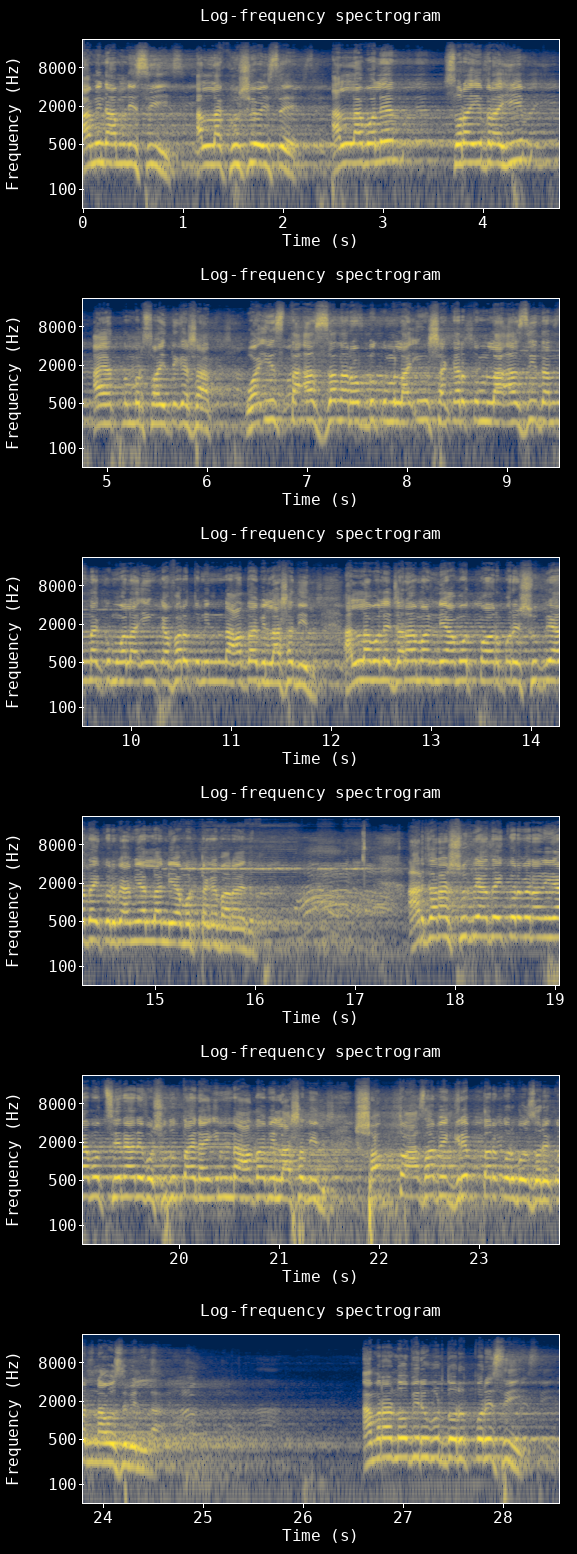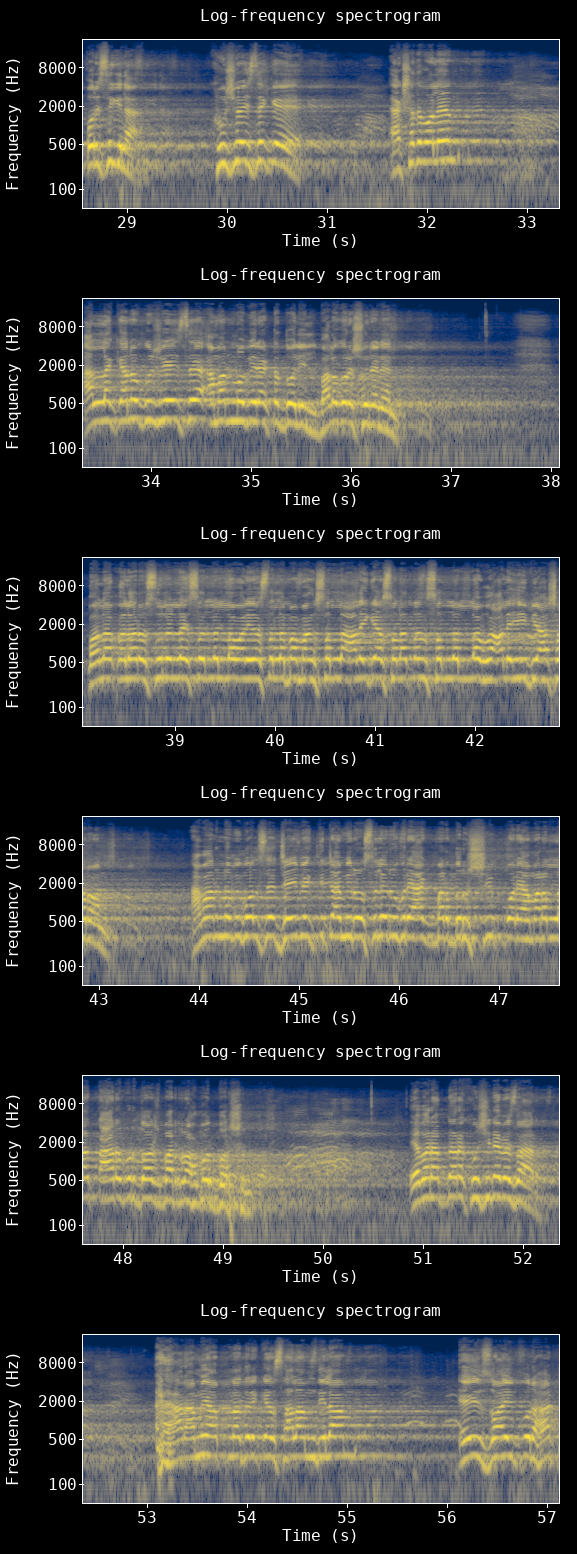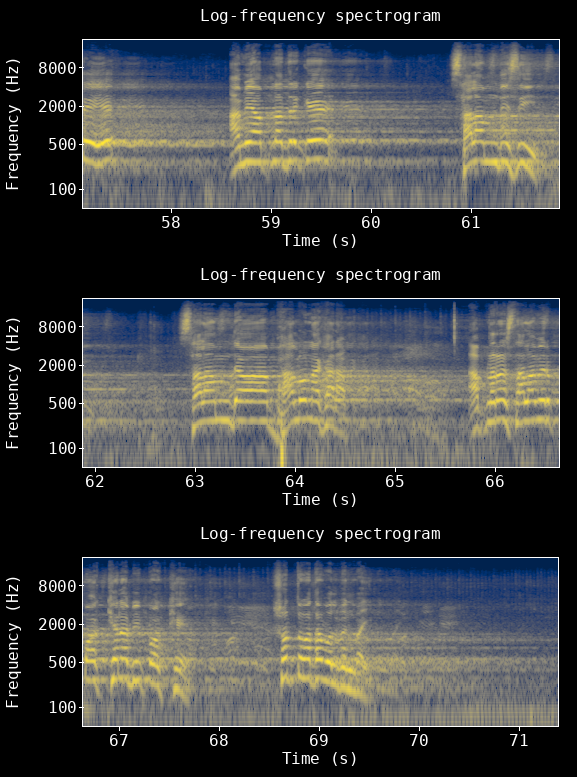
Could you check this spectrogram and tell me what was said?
আমি নাম নিছি, আল্লাহ খুশি হয়েছে আল্লাহ বলেন, সোরা ইব্রাহিম, আয়াত নম্বর ছয় থেকে সাত। ওয়া আজানা রব্বুকুম ইন শাকারতুম লা আযিদান্নাকুম ওয়া লা ইন কাফারতুম ইন্না আযাবি লাশাদীদ আল্লাহ বলে, যারা আমার নিয়ামত পাওয়ার পরে শুকরিয়া আদায় করবে, আমি আল্লাহ নিয়ামতটাকে বাড়ায় দেব। আর যারা শুক্রিয়া আদায় করবে না, নিয়ামত ছেড়ে আনব, শুধু তাই না, ইন্না আদাবি লাশাদিদ শক্ত আজাবে গ্রেপ্তার করব, জোরে কন্যা ওসবিল্লা আমরা নবীর উপর দরুদ পড়েছি পড়েছি কিনা? খুশি হয়েছে কে? একসাথে বলেন। আল্লাহ কেন খুশি হয়েছে? আমার নবীর একটা দলিল, ভালো করে শুনে নেন। কলা কলা রসুল্লাহ সাল্লাহ আলী আসাল্লাম মাংসাল্লাহ আলিগা সাল্লাহ সাল্লাহ আলহি বি আশরণ আমার নবী বলছে, যেই ব্যক্তিটা আমি রসুলের উপরে একবার দর্শিপ করে আমার আল্লাহ তার উপর দশ বার রহমত বর্ষণ করে। এবার আপনারা খুশি নেবে স্যার আর আমি আপনাদেরকে সালাম দিলাম, এই জয়পুর হাটে আমি আপনাদেরকে সালাম দিছি। সালাম দেওয়া ভালো না খারাপ? আপনারা সালামের পক্ষে না বিপক্ষে? সত্য কথা বলবেন ভাই।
